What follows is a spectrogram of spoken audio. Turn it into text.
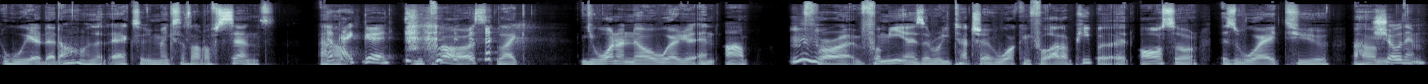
weird at all. That actually makes a lot of sense. Uh, okay, good. because like you want to know where you end up. Mm-hmm. For for me as a retoucher working for other people, it also is a way to um, show them.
